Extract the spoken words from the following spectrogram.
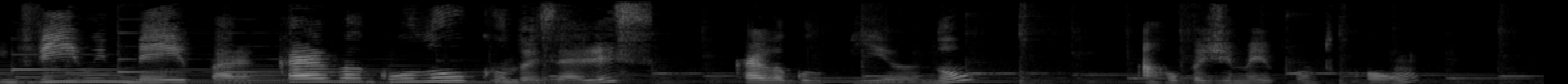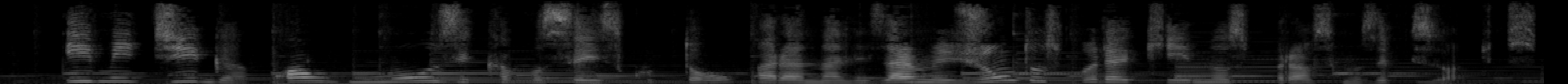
envie um e-mail para carlagulu com dois L's, carlagulupiano, arroba gmail.com e me diga qual música você escutou para analisarmos juntos por aqui nos próximos episódios.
